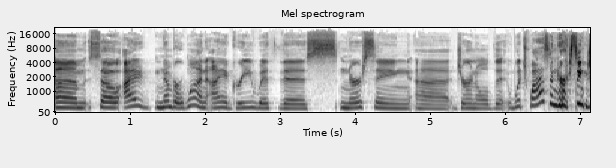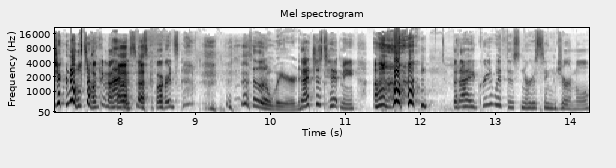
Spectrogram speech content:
Um, so I number one, I agree with this nursing uh, journal that which was a nursing journal talking about Christmas cards. It's a little weird. That just hit me. Um, but I agree with this nursing journal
